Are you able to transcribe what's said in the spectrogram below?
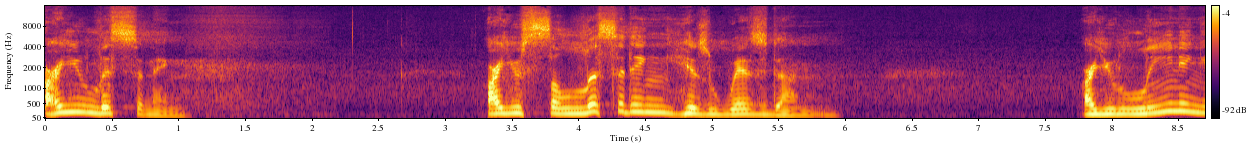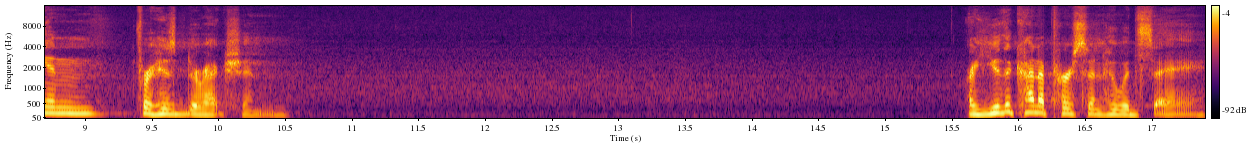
are you listening? Are you soliciting his wisdom? Are you leaning in for his direction? Are you the kind of person who would say,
